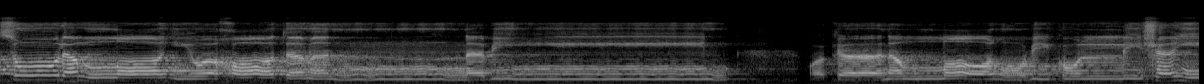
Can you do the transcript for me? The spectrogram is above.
رسول الله وخاتم النبيين وكان الله بكل شيء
